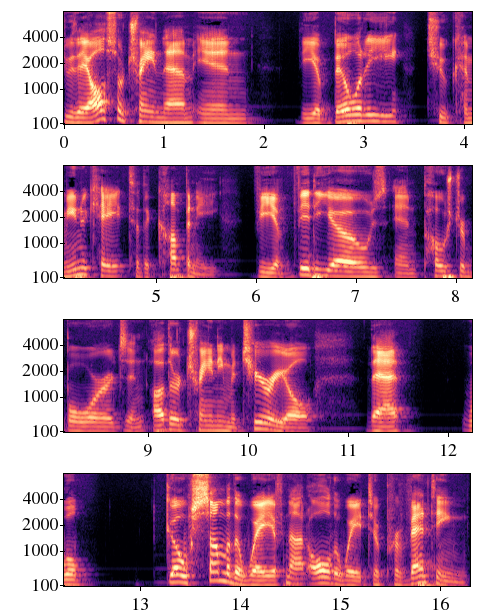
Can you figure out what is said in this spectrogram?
do they also train them in the ability to communicate to the company via videos and poster boards and other training material that will go some of the way, if not all the way, to preventing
